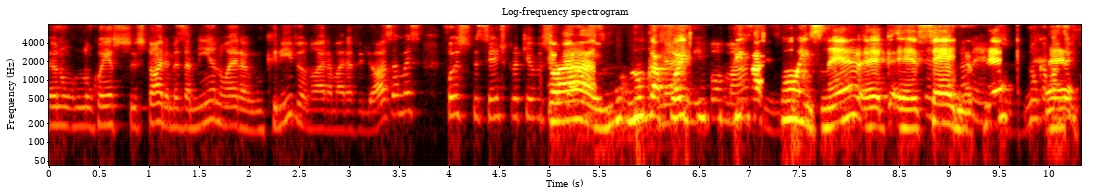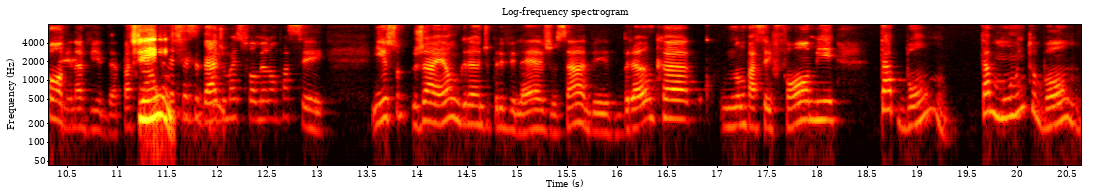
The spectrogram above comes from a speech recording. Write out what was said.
eu não, não, conheço sua história, mas a minha não era incrível, não era maravilhosa, mas foi o suficiente para que eu estudasse. Claro, nunca né, foi complicações, né, é, é, sérias, né? Nunca passei é. fome na vida. Passei Sim. necessidade, mas fome eu não passei. E isso já é um grande privilégio, sabe? Branca, não passei fome, tá bom, tá muito bom.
